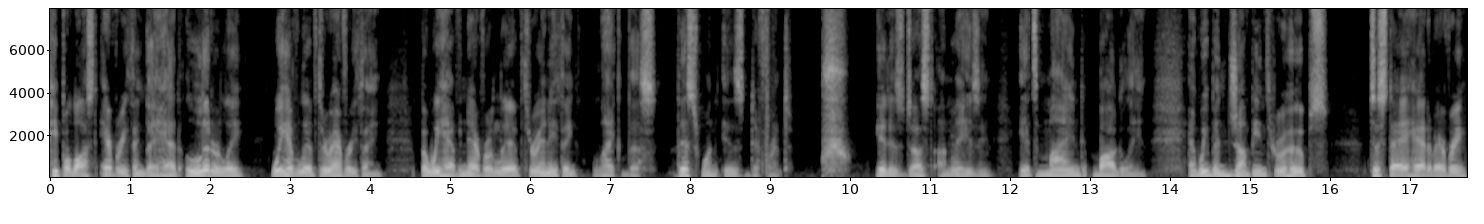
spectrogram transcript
People lost everything they had, literally. We have lived through everything, but we have never lived through anything like this. This one is different. It is just hmm. amazing. It's mind boggling. And we've been jumping through hoops to stay ahead of every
